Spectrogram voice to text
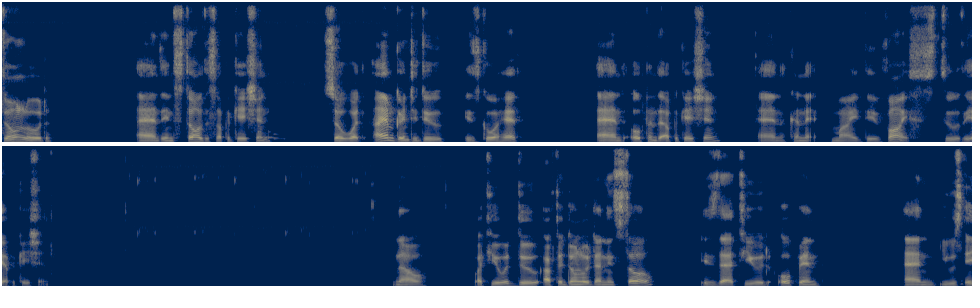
downloaded and installed this application. So what I am going to do is go ahead and open the application and connect my device to the application. Now what you would do after download and install is that you'd open and use a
